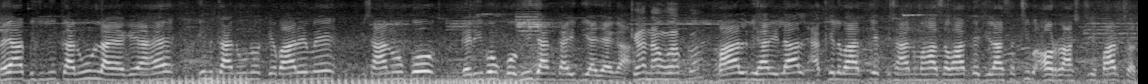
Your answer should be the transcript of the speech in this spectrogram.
नया बिजली कानून लाया गया है इन कानूनों के बारे में किसानों को गरीबों को भी जानकारी दिया जाएगा। क्या नाम हुआ आपका? बाल बिहारी लाल अखिल भारतीय किसान महासभा के जिला सचिव और राष्ट्रीय पार्षद।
